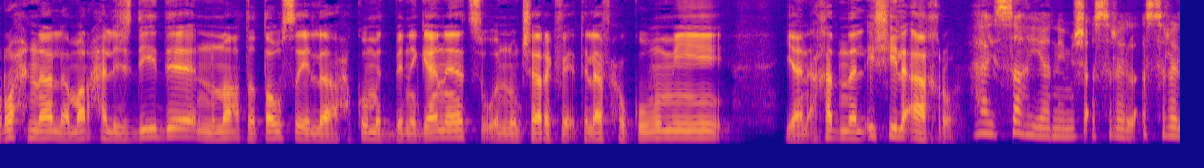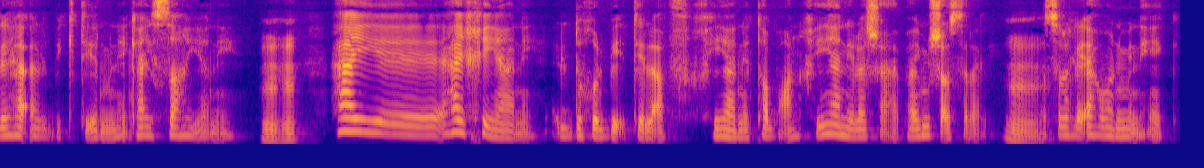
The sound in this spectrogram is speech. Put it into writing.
رحنا لمرحلة جديدة إنه نعطي توصية لحكومة بني جانتس وإنه نشارك في ائتلاف حكومي. يعني أخذنا الإشي لآخره. هاي صهينة مش أسرة الأسرة لها قلب كتير من هيك. هاي صهينة مهم. هاي هاي خيانة الدخول بائتلاف. خيانة طبعا خيانة لشعب. هاي مش أسرة مم. أسرة أهون من هيك.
